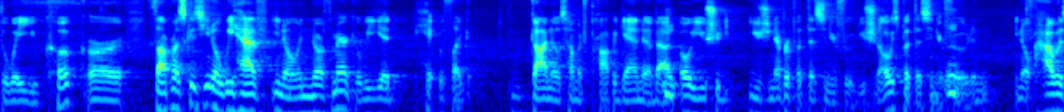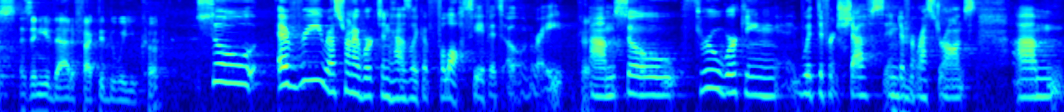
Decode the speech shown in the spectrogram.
the way you cook or thought process? Because you know we have you know in North America we get hit with like. God knows how much propaganda about oh you should you should never put this in your food you should always put this in your food and you know how is has any of that affected the way you cook So every restaurant I've worked in has like a philosophy of its own, right? Okay. Um, so through working with different chefs in different restaurants, um,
